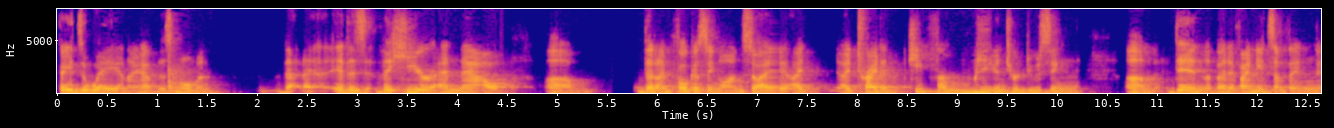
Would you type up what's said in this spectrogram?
fades away, and I have this moment that it is the here and now um, that I'm focusing on. So I, I I try to keep from reintroducing um, din, but if I need something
